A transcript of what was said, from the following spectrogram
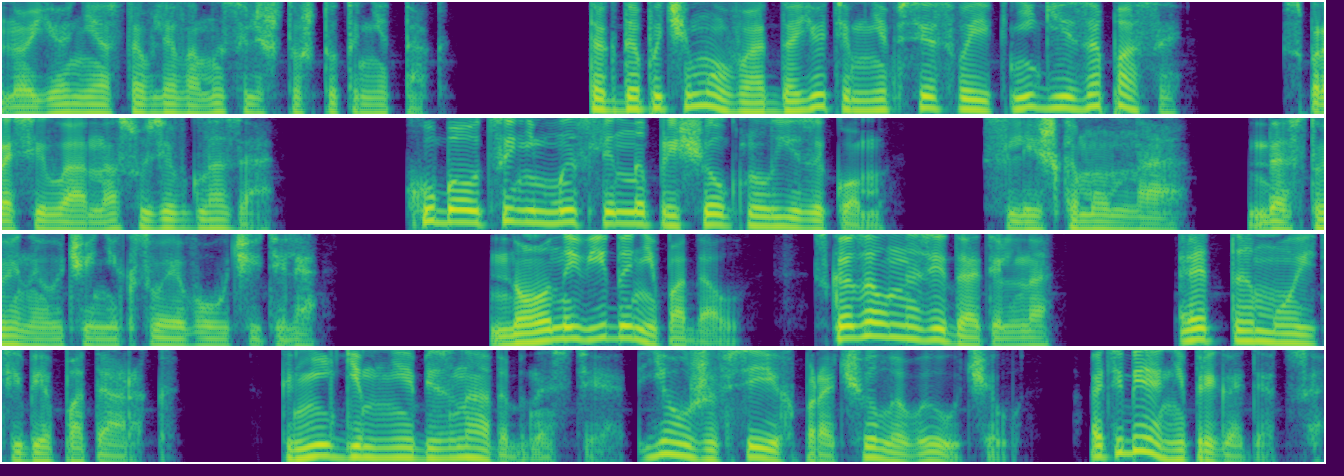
но ее не оставляла мысль, что что-то не так. «Тогда почему вы отдаете мне все свои книги и запасы?» — спросила она, сузив глаза. Хубао Цинь мысленно прищелкнул языком. Слишком умна, достойный ученик своего учителя. Но он и вида не подал. Сказал назидательно, «Это мой тебе подарок. Книги мне без надобности, я уже все их прочел и выучил а тебе они пригодятся.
